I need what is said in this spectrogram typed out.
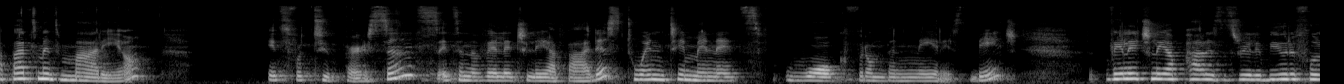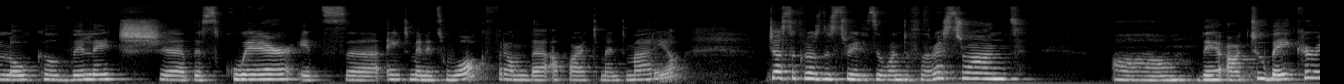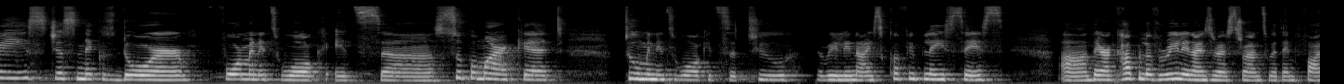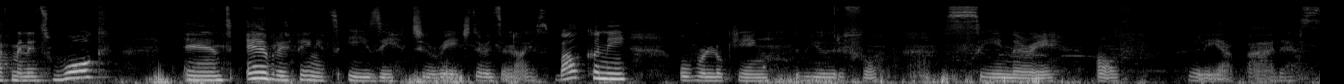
Apartment Mario. It's for two persons. It's in the village Liapades, 20 minutes walk from the nearest beach. Village Liapades is really beautiful local village. Uh, the square, it's uh, eight minutes walk from the apartment Mario. Just across the street is a wonderful restaurant. Um, there are two bakeries just next door four minutes walk it's a supermarket. Two minutes walk it's two really nice coffee places. Uh, there are a couple of really nice restaurants within five minutes walk and everything it's easy to reach. There is a nice balcony overlooking the beautiful scenery of Liapades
